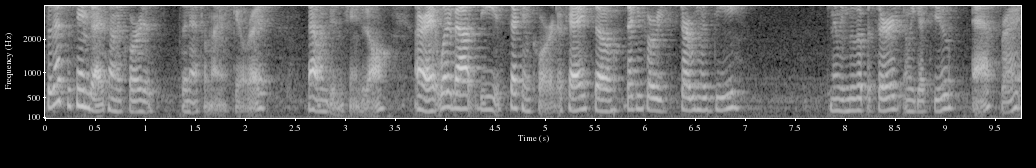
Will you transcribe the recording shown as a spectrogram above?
So that's the same diatonic chord as the natural minor scale, right? That one didn't change at all. All right, what about the second chord, okay? So second chord, we start with D, and then we move up a third, and we get to F, right?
